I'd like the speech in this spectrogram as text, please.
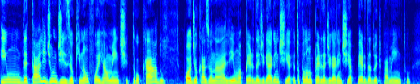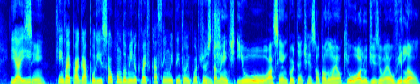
e, um detalhe de um diesel que não foi realmente trocado pode ocasionar ali uma perda de garantia. Eu estou falando perda de garantia, perda do equipamento e aí Sim. quem vai pagar por isso é o condomínio que vai ficar sem um item tão importante. Justamente. E o assim é importante ressaltar, não é o que o óleo diesel é o vilão,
